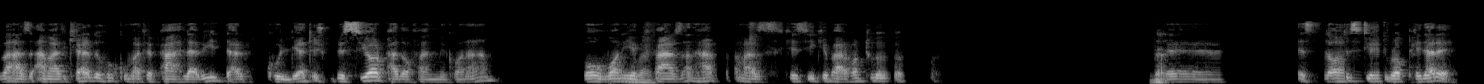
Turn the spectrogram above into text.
و از عملکرد حکومت پهلوی در کلیتش بسیار پدافند می‌کنم به عنوان یک بله. فرزند حرف از کسی که به تو بله. اصلاحات سیاسی را پدر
